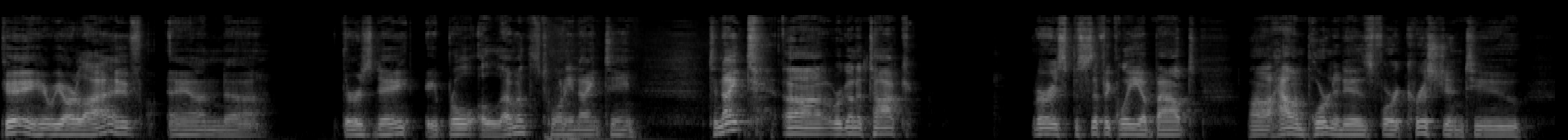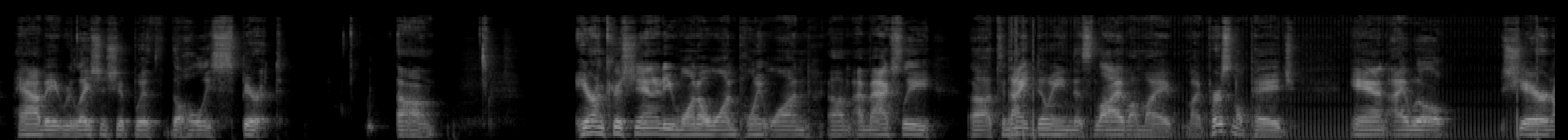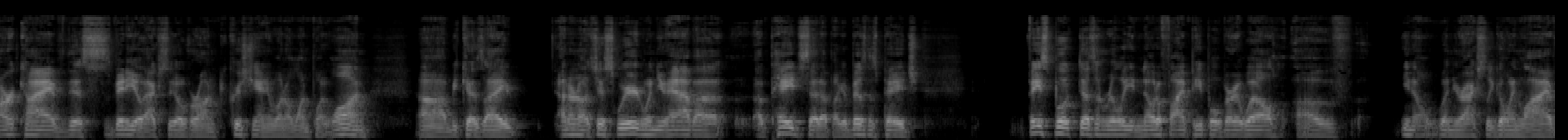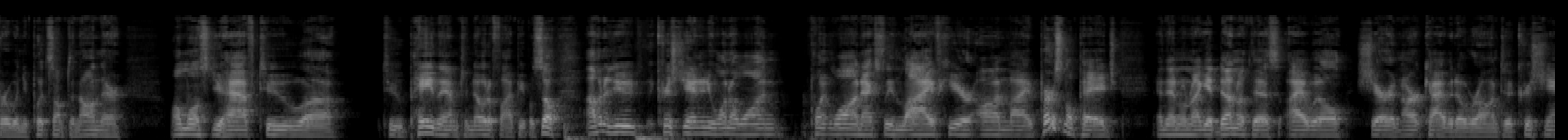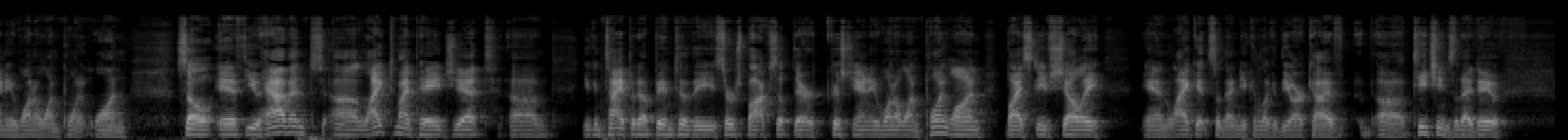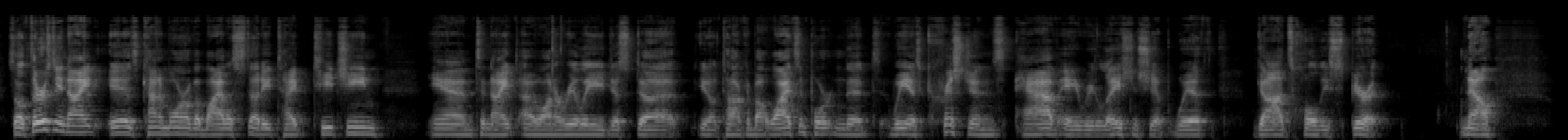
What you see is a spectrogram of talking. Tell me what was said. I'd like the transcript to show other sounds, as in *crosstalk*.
Okay, here we are live and uh, Thursday, April 11th, 2019. Tonight, uh, we're going to talk very specifically about uh, how important it is for a Christian to have a relationship with the Holy Spirit. Um, here on Christianity 101.1, um, I'm actually uh, tonight doing this live on my, my personal page and I will share and archive this video actually over on Christianity 101.1 uh, because I I don't know it's just weird when you have a, a page set up like a business page. Facebook doesn't really notify people very well of you know when you're actually going live or when you put something on there. Almost you have to uh, to pay them to notify people. So I'm going to do Christianity 101.1 actually live here on my personal page and then when I get done with this, I will share it and archive it over onto Christianity 101.1. So if you haven't uh, liked my page yet, um, you can type it up into the search box up there, Christianity 101.1 by Steve Shelley, and like it so then you can look at the archive uh, teachings that I do. So Thursday night is kind of more of a Bible study type teaching. And tonight I want to really just uh, you know talk about why it's important that we as Christians have a relationship with God's Holy Spirit. Now,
